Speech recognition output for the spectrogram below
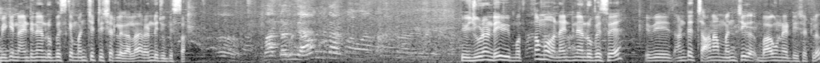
మీకు నైంటీ నైన్ రూపీస్కి మంచి టీ షర్ట్లు కదా రండి చూపిస్తా. ఇవి చూడండి ఇవి మొత్తం నైంటీ నైన్ రూపీస్వే. ఇవి అంటే చాలా మంచిగా బాగున్నాయి టీ షర్ట్లు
